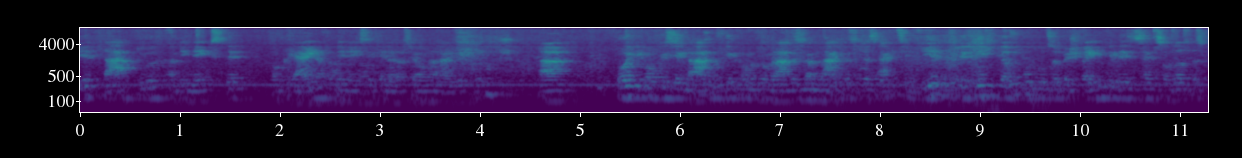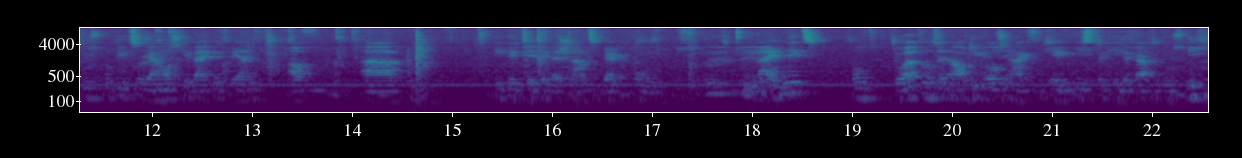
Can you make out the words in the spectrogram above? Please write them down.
wird dadurch an die nächste, von kleiner, von die nächste Generation herangeführt. Äh, vorige Woche sind wir Anruf gekommen vom Landesrat Lang, dass sie das akzeptiert. Das wird nicht aufgrund unserer Besprechung gewesen sein, sondern das Busmobil soll ja ausgeweitet werden auf äh, die Bezirke der Schlanzberg und Leibniz. Und dort, wo es halt auch die große Angst gegeben ist, der Kindergartenbus nicht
